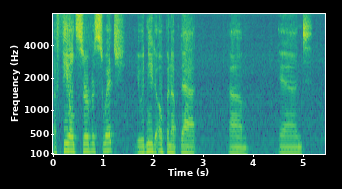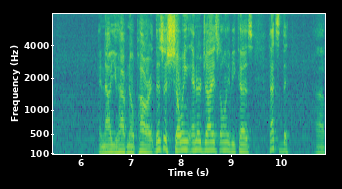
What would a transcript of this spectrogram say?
a field service switch. You would need to open up that um, and and now you have no power. This is showing energized only because that's the uh,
